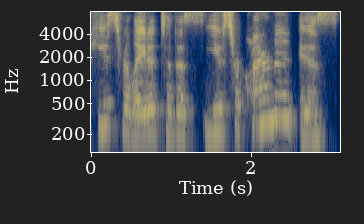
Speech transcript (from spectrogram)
piece related to this use requirement is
